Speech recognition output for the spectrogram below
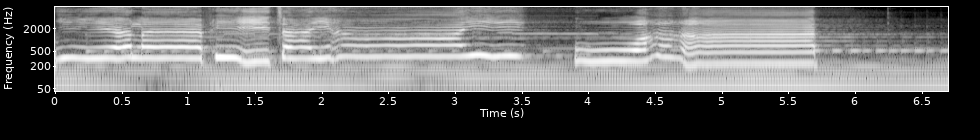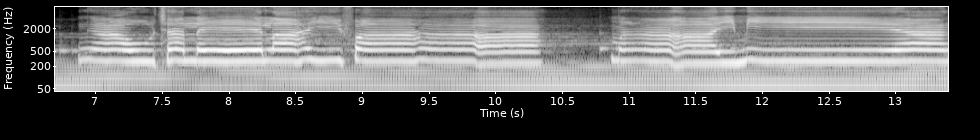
เยี่ยแลพี่ใจหายหัวหาดเงาชะเลไหลฟ้า ไม่เมียง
